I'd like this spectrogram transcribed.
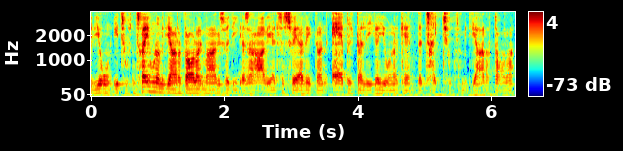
billion, 1.300 milliarder dollar i markedsværdi, og så har vi altså sværvægteren Apple, der ligger i underkanten af 3.000 milliarder dollar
